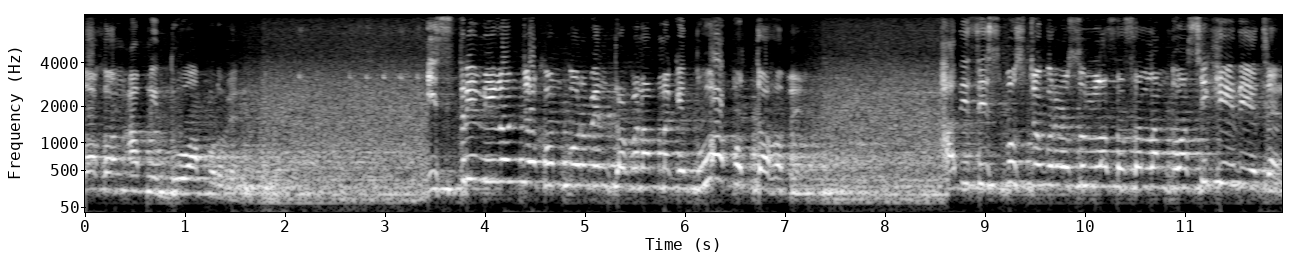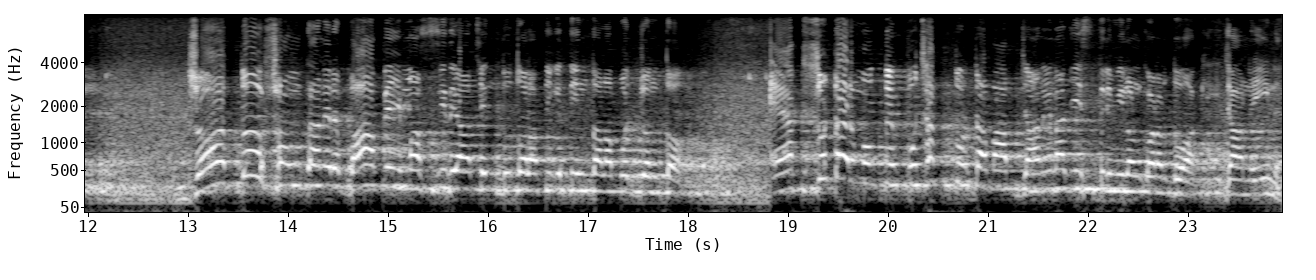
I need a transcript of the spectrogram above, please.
তখন আপনি দোয়া পড়বেন। স্ত্রী মিলন যখন করবেন, তখন আপনাকে দোয়া পড়তে হবে। হাদিস স্পষ্ট করে রসুল্লাহ সাল্লাম দোয়া শিখিয়ে দিয়েছেন, যত সন্তানের বাপ এই মসজিদে আছেন, দুতলা থেকে তিনতলা পর্যন্ত, একশোটার মধ্যে পঁচাত্তরটা বাপ জানে না যে স্ত্রী মিলন করার দোয়া কি, জানেই না।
